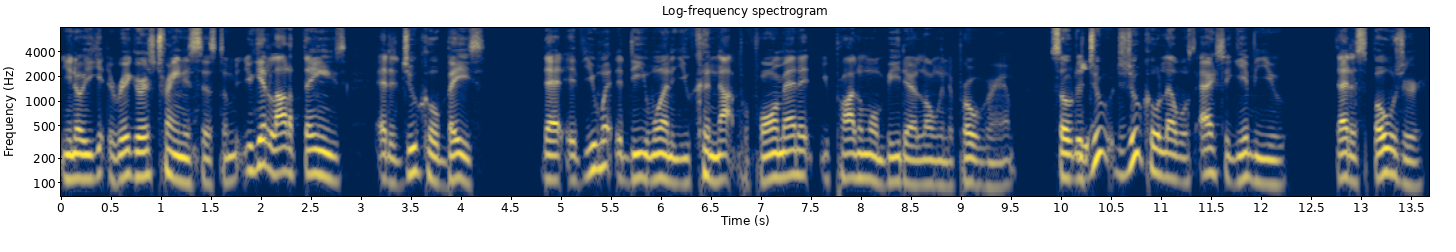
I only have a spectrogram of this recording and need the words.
You know, you get the rigorous training system. You get a lot of things at a JUCO base that if you went to D1 and you could not perform at it, you probably won't be there long in the program. So the, mm-hmm. Ju- the JUCO level is actually giving you that exposure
